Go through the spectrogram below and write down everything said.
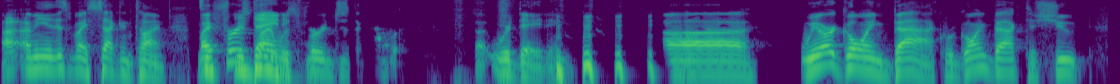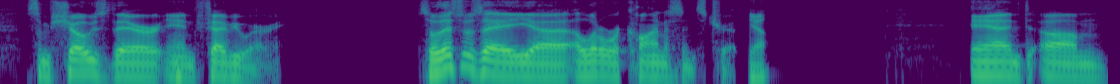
I, I mean, this is my second time. My first time was for just a couple. Uh, we're dating. uh, we are going back. We're going back to shoot some shows there in February. So this was a uh, a little reconnaissance trip. Yeah. And um,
